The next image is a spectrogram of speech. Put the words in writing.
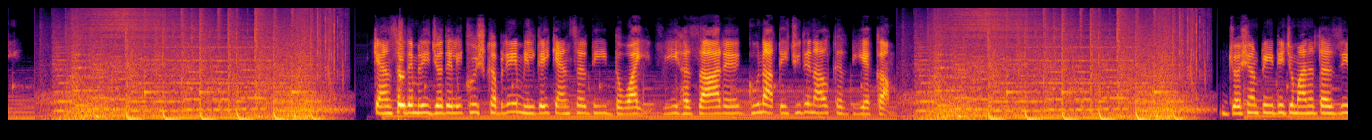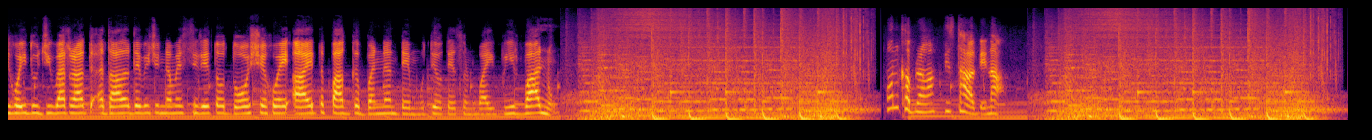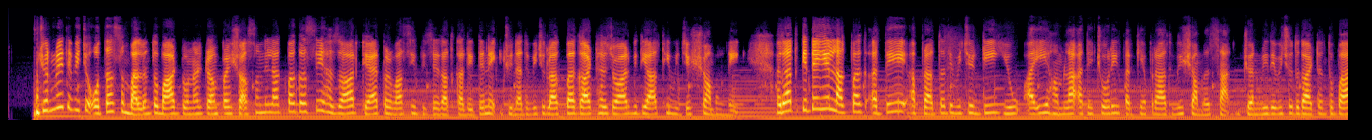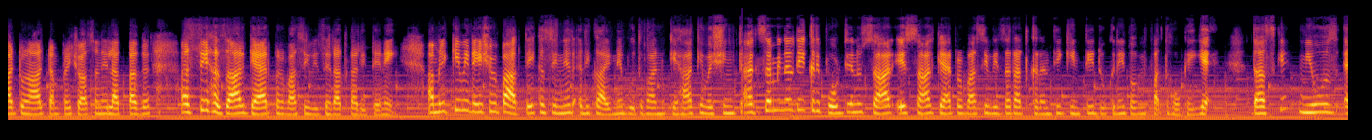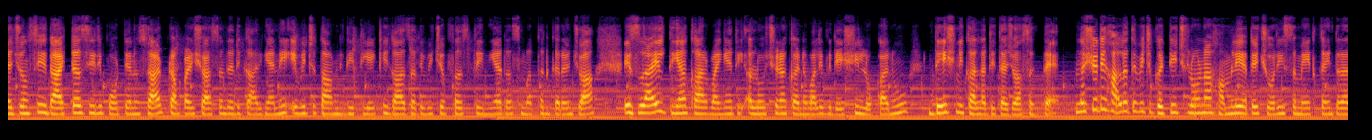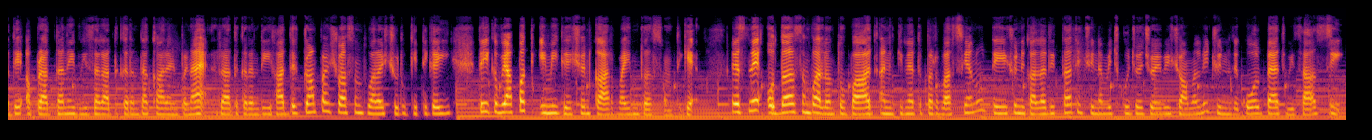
ਕੈਂਸਰ ਦੇ ਮਰੀਜ਼ਾਂ ਦੇ ਲਈ ਖੁਸ਼ਖਬਰੀ, ਮਿਲ ਗਈ ਕੈਂਸਰ ਦੀ ਦਵਾਈ। 20000 ਗੁਣਾ ਤੇਜ਼ੀ ਦੇ ਨਾਲ ਕਰਦੀ ਹੈ ਕੰਮ। ਜਸ਼ਨਪ੍ਰੀਤ ਦੀ ਜ਼ਮਾਨਤ ਅਰਜ਼ੀ ਹੋਈ। ਦੂਜੀ ਵਾਰ ਰੱਦ ਅਦਾਲਤ ਦੇ ਵਿੱਚ ਨਵੇਂ ਸਿਰੇ ਤੋਂ ਦੋਸ਼ ਹੋਏ ਆਇਤ ਪੱਗ ਬੰਨਣ ਦੇ ਮੁੱਦੇ ਉਤੇ ਸੁਣਵਾਈ ਵੀਰਵਾਰ ਨੂੰ। ਹੁਣ ਖਬਰਾਂ ਵਿਸਥਾਰ ਦੇ ਨਾਲ। ਜਰਮਨੀ ਦੇ ਵਿੱਚ ਅਹੁਦਾ ਸੰਭਾਲਣ ਤੋਂ ਬਾਅਦ ਡੋਨਾਲਡ ਟਰੰਪ ਪ੍ਰਸ਼ਾਸਨ ਨੇ ਲਗਭਗ 80000 ਗੈਰ ਪ੍ਰਵਾਸੀ ਵੀਜ਼ੇ ਰੱਦ ਕਰ ਦਿੱਤੇ ਨੇ, ਜਿਨ੍ਹਾਂ ਦੇ ਵਿੱਚ ਲਗਭਗ 8000 ਵਿਦਿਆਰਥੀ ਵੀਜ਼ੇ ਸ਼ਾਮਲ ਨੇ। ਰੱਦ ਕੀਤੇ ਗਏ ਲਗਭਗ ਅੱਧੇ ਅਪਰਾਧਾਂ ਦੇ ਵਿੱਚ ਡੀਯੂਆਈ ਹਮਲਾ ਅਤੇ ਚੋਰੀ ਵਰਗੇ ਅਪਰਾਧ ਵੀ ਸ਼ਾਮਲ ਸਨ। ਜਨਵਰੀ ਦੇ ਵਿੱਚ ਉਦਘਾਟਨ ਤੋਂ ਬਾਅਦ ਡੋਨਾਲਡ ਟਰੰਪ ਪ੍ਰਸ਼ਾਸਨ ਨੇ ਲਗਭਗ 80000 ਗੈਰ ਪ੍ਰਵਾਸੀ ਵੀਜ਼ੇ ਰੱਦ ਕਰ ਦਿੱਤੇ ਨੇ। ਅਮਰੀਕੀ ਵਿਦੇਸ਼ ਵਿਭਾਗ ਦੇ ਇੱਕ ਸੀਨੀਅਰ ਅਧਿਕਾਰੀ ਨੇ ਬੁੱਧਵਾਰ ਨੂੰ ਕਿਹਾ ਕਿ ਵਾਸ਼ਿੰਗਟਨ ਐਗਜ਼ਾਮੀਨਰ ਦੀ ਇੱਕ ਰਿਪੋਰਟ ਦੇ ਅਨੁਸਾਰ ਇਸ ਸਾਲ ਗੈਰ ਪ੍ਰਵਾਸੀ ਵੀਜ਼ਾ ਰੱਦ ਕਰਨ ਦੀ ਗਿਣਤੀ ਦੁੱਗਣੀ ਤੋਂ ਵੀ ਵੱਧ ਹੋ ਗਈ ਹੈ। ਦੱਸ ਕੇ ਨਿਊਜ਼ ਏਜੰਸੀ ਰਾਈਟਰਸ ਦੀ ਰਿਪੋਰਟ ਦੇ ਅਨੁਸਾਰ ਟਰੰਪ ਪ੍ਰਸ਼ਾਸਨ ਦੇ ਅਧਿਕਾਰੀਆਂ ਨੇ ਇਹ ਵੀ ਚੇਤਾਵਨੀ ਦਿੱਤੀ ਹੈ ਕਿ ਗਾਜ਼ਾ ਦੇ ਵਿੱਚ ਫਲਸਤੀਨੀਆਂ ਦਾ ਸਮਰਥਨ ਕਰਨ ਜਾਂ ਇਜ਼ਰਾਈਲ ਦੀਆਂ ਕਾਰਵਾਈਆਂ ਦੀ ਆਲੋਚਨਾ ਕਰਨ ਵਾਲੇ ਵਿਦੇਸ਼ੀ ਲੋਕਾਂ ਨੂੰ ਦੇਸ਼ ਨਿਕਾਲਾ ਦਿੱਤਾ ਜਾ ਸਕਦਾ ਹੈ। ਨਸ਼ੇ ਦੀ ਹਾਲਤ ਦੇ ਵਿੱਚ ਗੱਡੀ ਚਲਾਉਣਾ, ਹਮਲੇ ਅਤੇ ਚੋਰੀ ਸਮੇਤ ਕਈ ਤਰ੍ਹਾਂ ਦੇ ਅਪਰਾਧਾਂ ਨੇ ਵੀਜ਼ਾ ਰੱਦ ਕਰਨ ਦਾ ਕਾਰਨ ਬਣਾਇਆ। ਰੱਦ ਕਰਨ ਦੀ ਹੱਦ ਟਰੰਪ ਪ੍ਰਸ਼ਾਸਨ ਦੁਆਰਾ ਸ਼ੁਰੂ ਕੀਤੀ ਗਈ ਤੇ ਇੱਕ ਵਿਆਪਕ ਇਮੀਗ੍ਰੇਸ਼ਨ ਕਾਰਵਾਈ ਨੂੰ ਦਰਸਾਉਂਦੀ ਹੈ। ਇਸ ਨੇ ਅਹੁਦਾ ਸੰਭਾਲਣ ਤੋਂ ਬਾਅਦ ਅਣਗਿਣਤ ਪ੍ਰਵਾਸੀਆਂ ਨੂੰ ਦੇਸ਼ ਤੋਂ ਨਿਕਾਲਾ ਦਿੱਤਾ ਤੇ ਜਿਨ੍ਹਾਂ ਵਿੱਚ ਕੁਝ ਅਜੋਏ ਵੀ ਸ਼ਾਮਲ ਨੇ ਜਿਨ੍ਹਾਂ ਦੇ ਕੋਲ ਪੈਥ ਵੀਜ਼ਾ ਸੀ।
